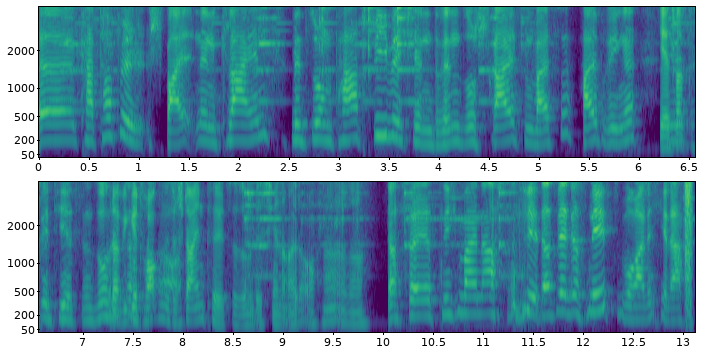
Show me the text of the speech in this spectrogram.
äh, Kartoffelspalten in klein mit so ein paar Zwiebelchen drin, so Streifen, weißt du? Halbringe, ist die was- frittiert sind. So Oder wie getrocknete. Steinpilze so ein bisschen halt auch. Ne? Also, Das wäre jetzt nicht mein assoziiert. Das wäre das nächste, woran ich gedacht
